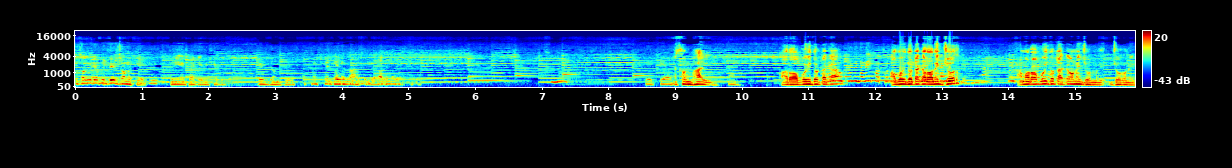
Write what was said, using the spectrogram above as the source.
সোশ্যাল বেশ জনপ্রিয়। দুনিয়া থাকে বিষয়ে বেশ জনপ্রিয়। আপনার সেই ঘটনা আসলে কে কে আছে? এখন ভাই হ্যাঁ। আর অবৈধ টাকা অবৈধ টাকার অনেক জোর। আমার অবৈধ টাকা অনেক জোর নেই-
